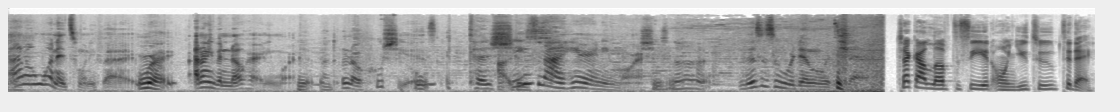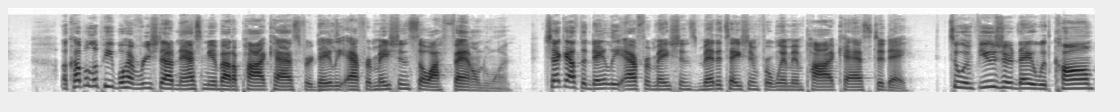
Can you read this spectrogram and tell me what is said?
I don't want at 25. Right. I don't even know her anymore. Yeah, I I don't know who she is. Because she's just- not here anymore. She's not. This is who we're dealing with today. Check out Luv 2 See It on YouTube today. A couple of people have reached out and asked me about a podcast for daily affirmations, so I found one. Check out the Daily Affirmations Meditation for Women podcast today to infuse your day with calm,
